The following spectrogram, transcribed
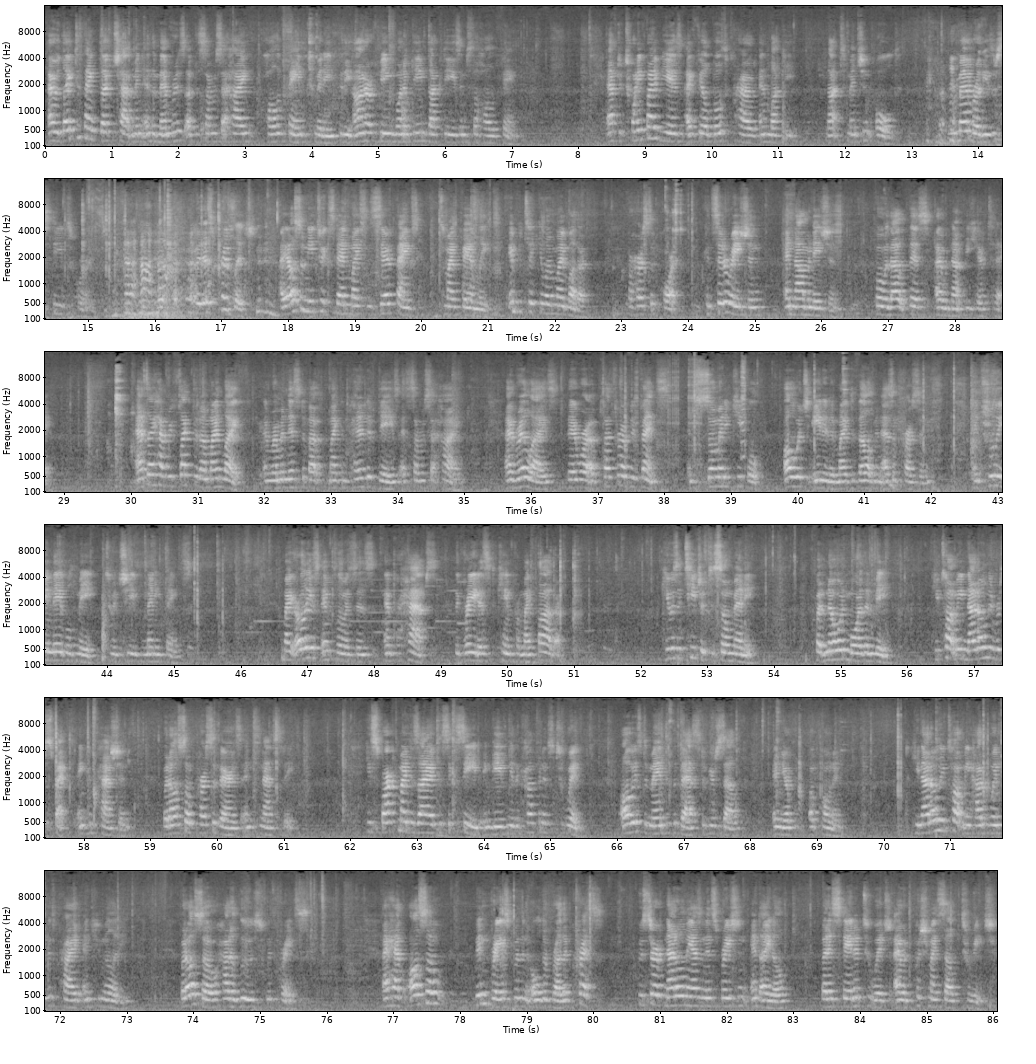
I would like to thank Doug Chapman and the members of the Somerset High Hall of Fame Committee for the honor of being one of the inductees into the Hall of Fame. After 25 years, I feel both proud and lucky, not to mention old. Remember, these are Steve's words. For this privilege, I also need to extend my sincere thanks to my family, in particular my mother, for her support, consideration, and nomination. For without this, I would not be here today. As I have reflected on my life and reminisced about my competitive days at Somerset High, I realize there were a plethora of events and so many people, all which aided in my development as a person and truly enabled me to achieve many things. My earliest influences, and perhaps the greatest, came from my father. He was a teacher to so many, but no one more than me. He taught me not only respect and compassion, but also perseverance and tenacity. He sparked my desire to succeed and gave me the confidence to win. Always demanded the best of yourself and your opponent. He not only taught me how to win with pride and humility, but also how to lose with grace. I have also been graced with an older brother, Chris, who served not only as an inspiration and idol, but a standard to which I would push myself to reach.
